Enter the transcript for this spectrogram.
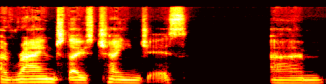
around those changes um,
